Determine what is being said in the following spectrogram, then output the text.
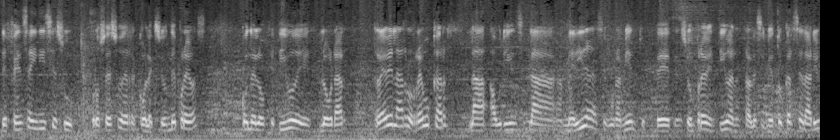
defensa inicia su proceso de recolección de pruebas con el objetivo de lograr revelar o revocar la, audiencia, la medida de aseguramiento de detención preventiva en establecimiento carcelario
